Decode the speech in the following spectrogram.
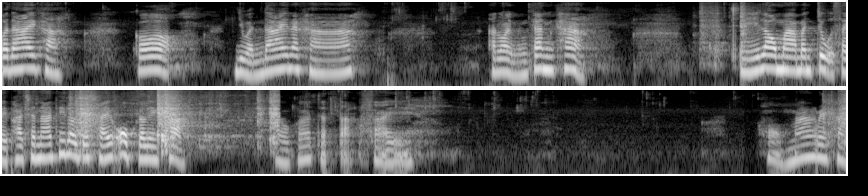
ก็ได้ค่ะ ก็หยวนได้นะคะ อร่อยเหมือนกันค่ะ ทีนี้เรามาบรรจุใส่ภาชนะที่เราจะใช้อบกันเลยค่ะ เราก็จะตักใส่ หอมมากเลยค่ะ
